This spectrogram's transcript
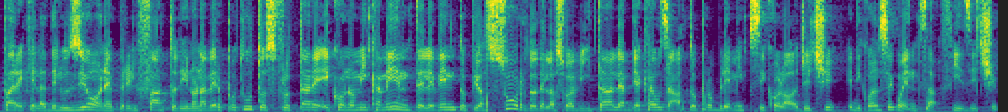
Pare che la delusione per il fatto di non aver potuto sfruttare economicamente l'evento più assurdo della sua vita le abbia causato problemi psicologici e di conseguenza fisici.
